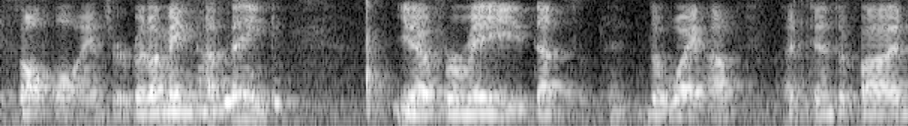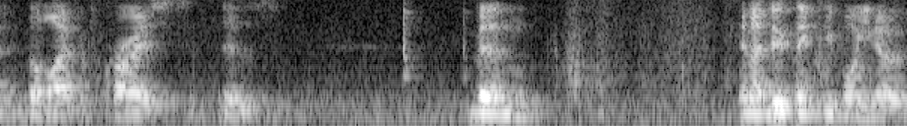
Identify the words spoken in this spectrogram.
softball answer. But I mean, I think, you know, for me, that's the way I've identified the life of Christ is been, and I do think people, you know,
